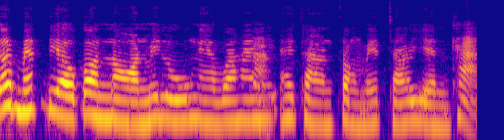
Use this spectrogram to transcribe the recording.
ก็เม็ดเดียวก่อนนอนไม่รู้ไงว่าให้ค่ะ ให้ทานสองเม็ดเช้าเย็น ค่ะ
